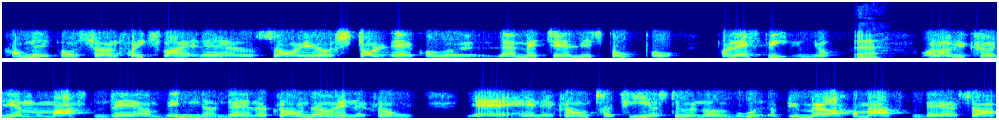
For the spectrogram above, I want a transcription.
kom ned på Søren Friksvej der, så var jeg jo stolt af at kunne være med til at læse på på, på lastbilen jo. Ja, Og når vi kørte hjem om aftenen der, om vinteren der, når klokken der var hen af klokken, ja, hen af klokken 3-4 stykker, når det begyndte at blive mørk om aftenen der, så,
